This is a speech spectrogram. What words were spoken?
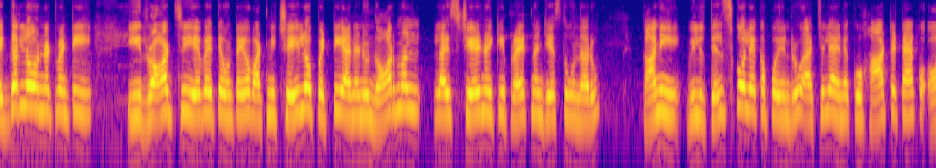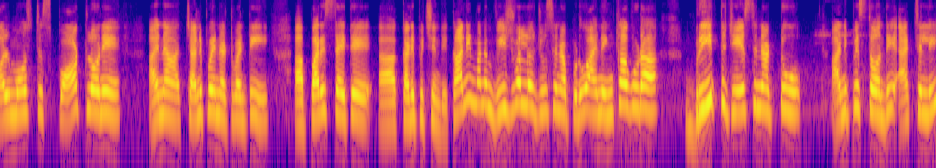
దగ్గరలో ఉన్నటువంటి ఈ రాడ్స్ ఏవైతే ఉంటాయో వాటిని చేయిలో పెట్టి ఆయనను నార్మలైజ్ చేయడానికి ప్రయత్నం చేస్తూ ఉన్నారు. కానీ వీళ్ళు తెలుసుకోలేకపోయినరు. యాక్చువల్లీ ఆయనకు హార్ట్ అటాక్ ఆల్మోస్ట్ స్పాట్లోనే ఆయన చనిపోయినటువంటి పరిస్థితి అయితే కనిపించింది. కానీ మనం విజువల్లో చూసినప్పుడు ఆయన ఇంకా కూడా బ్రీత్ చేసినట్టు అనిపిస్తోంది యాక్చువల్లీ.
